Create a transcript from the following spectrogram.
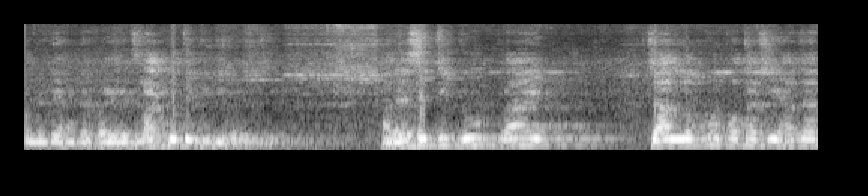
অলরেডি আমাদের হয়ে গেছে, লাখপতি দিদি হয়েছে। আর এসএসজি গ্রুপ প্রায় চার লক্ষ পঁচাশি হাজার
